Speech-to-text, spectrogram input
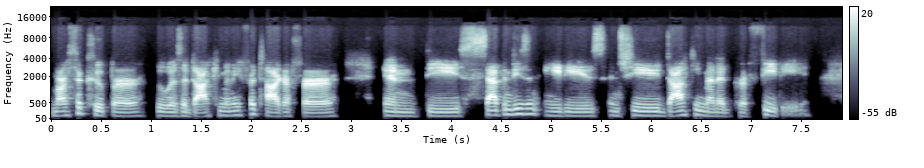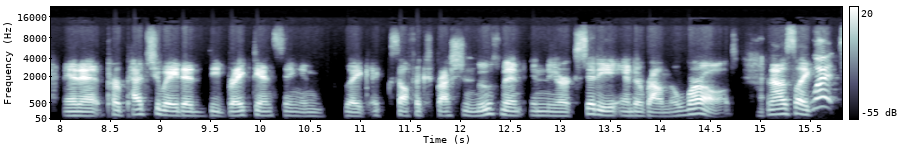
Martha Cooper, who was a documentary photographer in the 70s and 80s, and she documented graffiti. And it perpetuated the breakdancing and like self-expression movement in New York City and around the world. And I was like, what?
